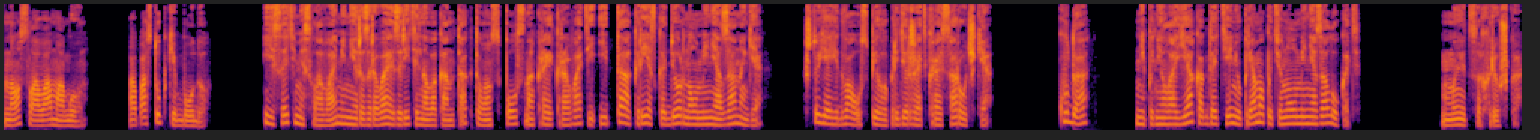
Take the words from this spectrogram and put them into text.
Но слова могу, а поступки буду. И с этими словами, не разрывая зрительного контакта, он сполз на край кровати и так резко дернул меня за ноги, что я едва успела придержать край сорочки. «Куда?» — не поняла я, когда тень упрямо потянул меня за локоть. «Мыться, Хрюшка».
